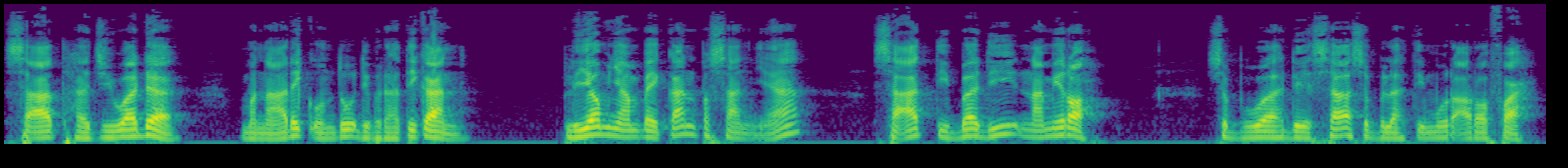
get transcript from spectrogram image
saat haji wada menarik untuk diperhatikan. Beliau menyampaikan pesannya saat tiba di Namiroh, sebuah desa sebelah timur Arafah.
